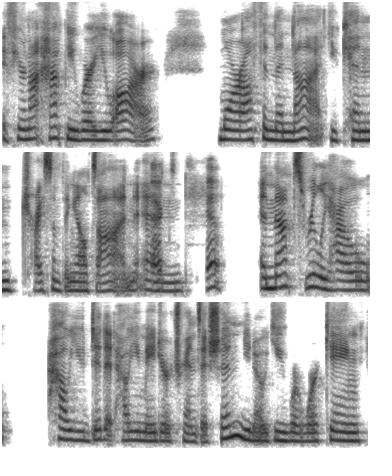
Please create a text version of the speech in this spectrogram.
if you're not happy where you are more often than not you can try something else on. And yeah. and that's really how how you did it how you made your transition. You know you were working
